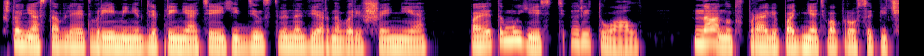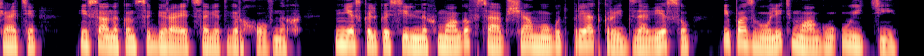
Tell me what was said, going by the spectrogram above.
что не оставляет времени для принятия единственно верного решения. Поэтому есть ритуал. Нанут вправе поднять вопрос о печати, и Санакон собирает Совет Верховных. Несколько сильных магов сообща могут приоткрыть завесу и позволить магу уйти.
